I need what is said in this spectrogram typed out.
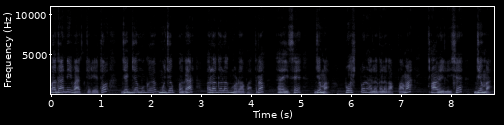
પગારની વાત કરીએ તો જગ્યા મુજબ પગાર અલગ અલગ મળવાપાત્ર રહેશે. જેમાં પોસ્ટ પણ અલગ અલગ આપવામાં આવેલી છે. જેમાં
